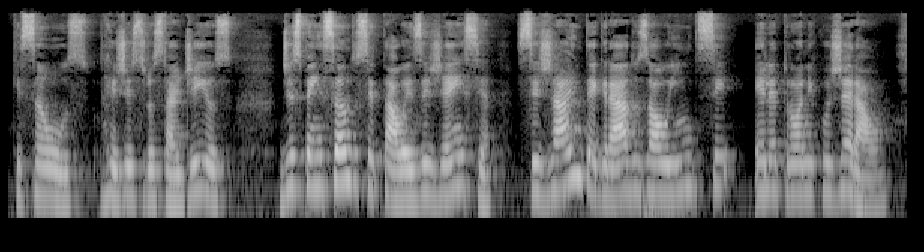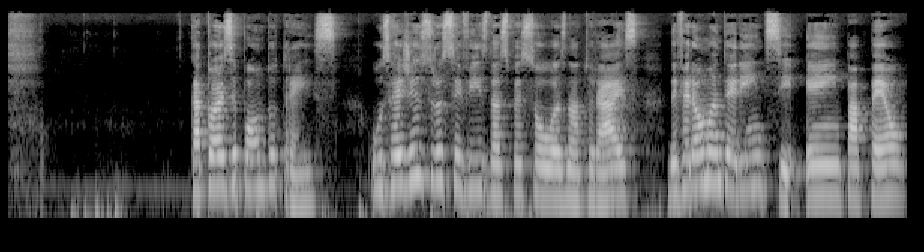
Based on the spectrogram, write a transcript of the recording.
que são os registros tardios, dispensando-se tal exigência se já integrados ao índice eletrônico geral. 14.3. Os registros civis das pessoas naturais deverão manter índice em papel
